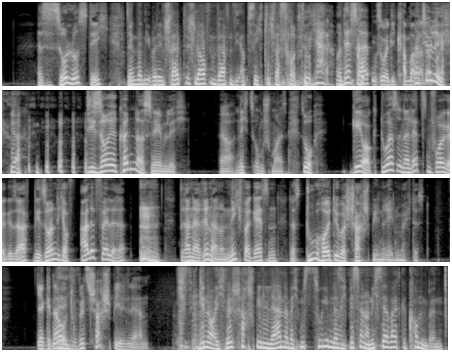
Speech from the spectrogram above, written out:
Das ist so lustig. Denn wenn die über den Schreibtisch laufen, werfen sie absichtlich was runter. Ja, und deshalb, Gucken so in die Kamera. natürlich, Ja. die Säue können das nämlich. Ja, nichts umschmeißen. So, Georg, du hast in der letzten Folge gesagt, wir sollen dich auf alle Fälle dran erinnern und nicht vergessen, dass du heute über Schachspielen reden möchtest. Ja, genau, Äh, du willst Schach spielen lernen. Ich, genau, ich will Schachspielen lernen, aber ich muss zugeben, dass ich bisher noch nicht sehr weit gekommen bin.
